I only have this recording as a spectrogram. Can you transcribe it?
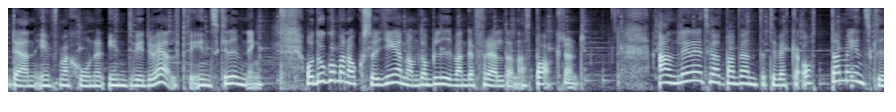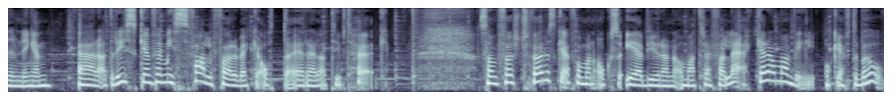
den informationen individuellt vid inskrivning. Och då går man också igenom de blivande föräldrarnas bakgrund. Anledningen till att man väntar till vecka 8 med inskrivningen är att risken för missfall före vecka 8 är relativt hög. Som förstföderska får man också erbjudande om att träffa läkare om man vill och efter behov.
